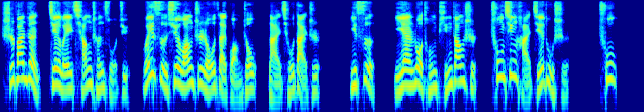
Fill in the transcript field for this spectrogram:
十番镇皆为强臣所惧，唯嗣薛王之柔在广州，乃求代之。以四以彦若同平章事，充青海节度使。初。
